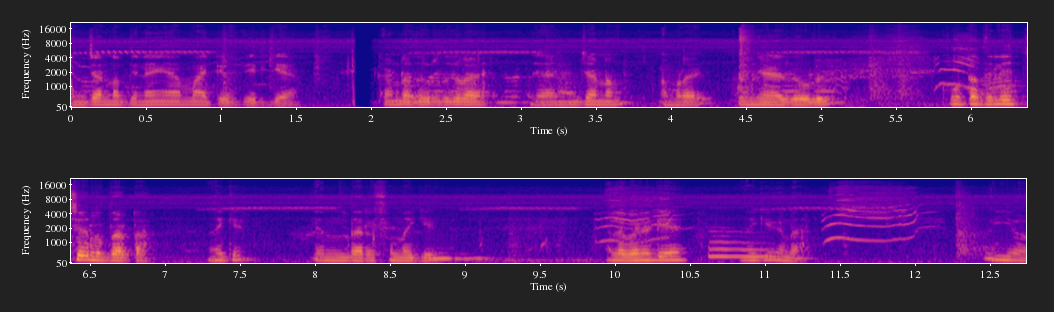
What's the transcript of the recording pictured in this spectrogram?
അഞ്ചെണ്ണത്തിനെ ഞാൻ മാറ്റി നിർത്തിയിരിക്കുക കണ്ട സുഹൃത്തുക്കളെ അഞ്ചെണ്ണം നമ്മുടെ കുഞ്ഞായതോൾ കൂട്ടത്തിൽ ചെറുതാട്ടാ. നോക്കിയേ എന്താ രസം നോക്കിയേ. അല്ല വേണ്ടിയേ നോക്കിയേ കണ്ട. അയ്യോ.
